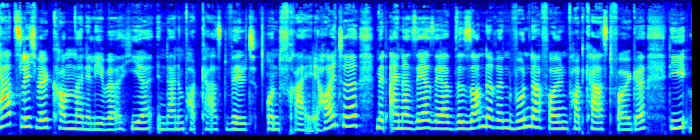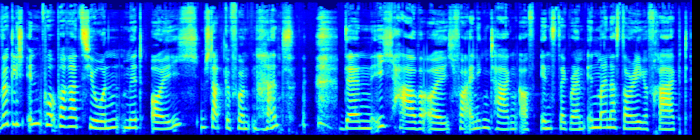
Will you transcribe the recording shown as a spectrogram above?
Herzlich willkommen, meine Liebe, hier in deinem Podcast Wild und Frei. Heute mit einer sehr, sehr besonderen, wundervollen Podcast-Folge, die wirklich in Kooperation mit euch stattgefunden hat. Denn ich habe euch vor einigen Tagen auf Instagram in meiner Story gefragt,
